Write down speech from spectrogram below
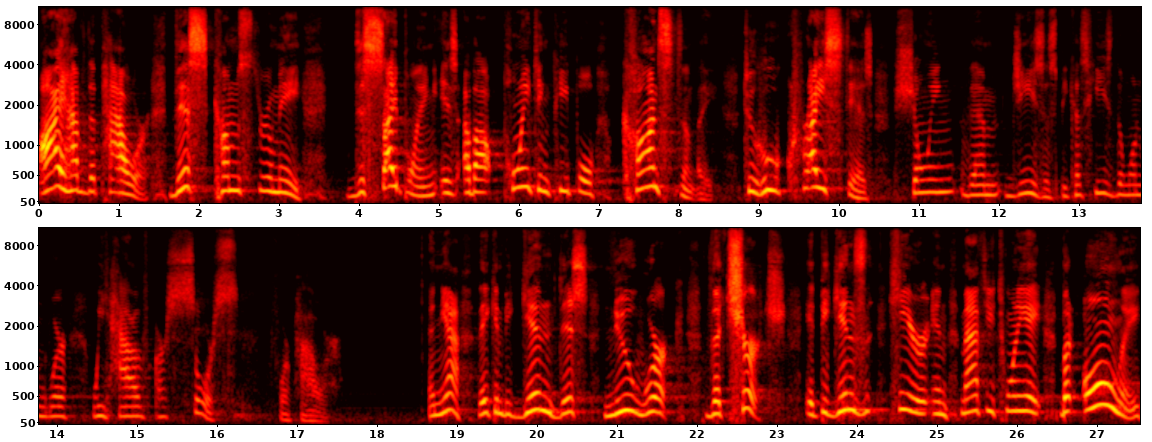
I have the power. This comes through me. Discipling is about pointing people constantly to who Christ is, showing them Jesus because he's the one where we have our source for power. And yeah, they can begin this new work, the church. It begins here in Matthew 28, but only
